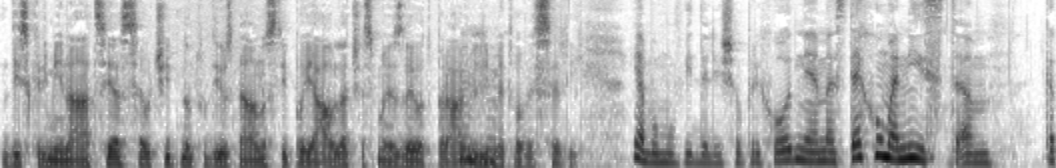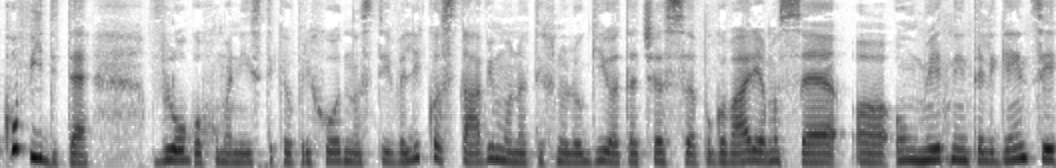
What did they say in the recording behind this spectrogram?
diskriminacija se očitno tudi v znanosti pojavlja, če smo jo zdaj odpravili, mm -hmm. me to veseli. Ja, bomo videli še v prihodnje. Ste humanist. Um, Kako vidite vlogo humanistike v prihodnosti? Veliko stavimo na tehnologijo, ta čas pogovarjamo se o, o umetni inteligenci.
